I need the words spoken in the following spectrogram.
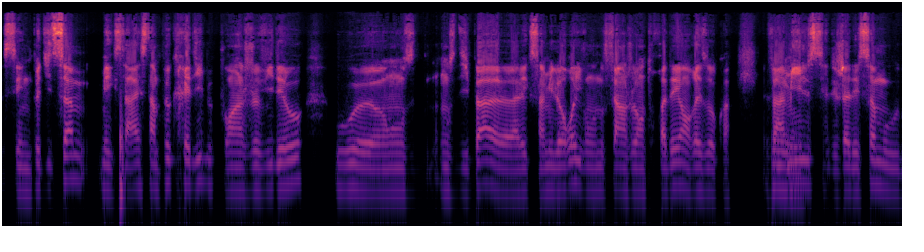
c'est une petite somme, mais que ça reste un peu crédible pour un jeu vidéo où euh, on, se- on se dit pas euh, avec 5 000 euros, ils vont nous faire un jeu en 3D en réseau quoi. 20 000, c'est déjà des sommes où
